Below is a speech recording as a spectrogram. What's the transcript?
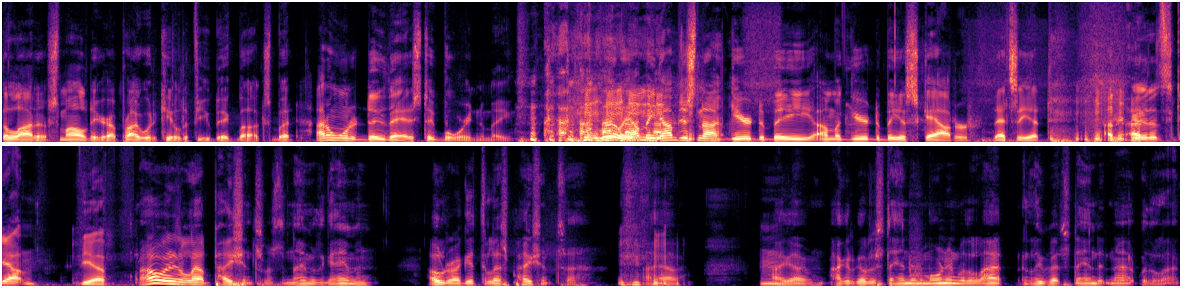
a lot of small deer, I probably would have killed a few big bucks. But I don't want to do that. It's too boring to me. really, I mean, I'm just not geared to be. I'm a geared to be a scouter. That's it. You're good at scouting. Yeah. I always allowed patience was the name of the game, and older I get, the less patience I, I have. Mm. I uh, I could go to stand in the morning with a light and leave that stand at night with a light.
